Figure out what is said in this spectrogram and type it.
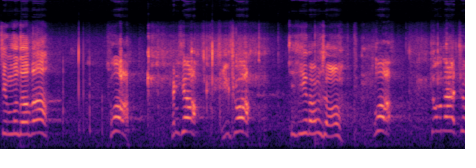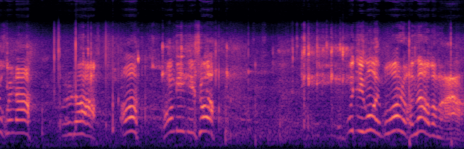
进攻得分。错。陈潇，你说。积极防守。错。周大志回答。不知道。啊，王斌你说。我不进攻也不防守，闹干嘛呀？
